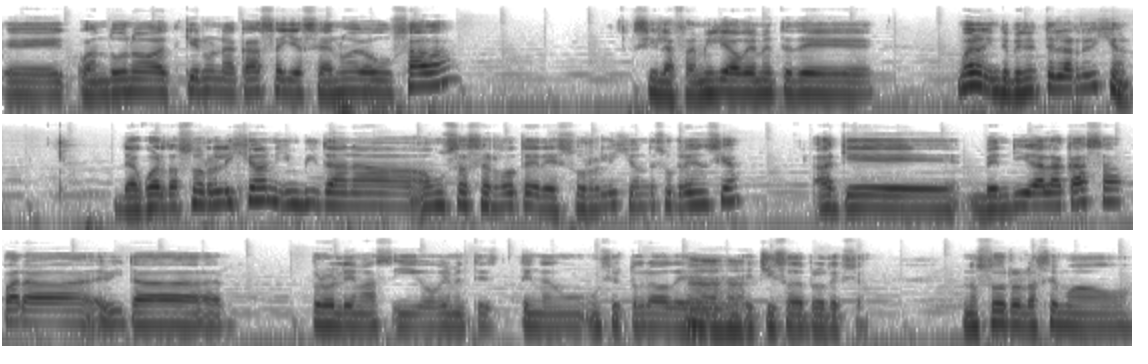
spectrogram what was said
eh, cuando uno adquiere una casa ya sea nueva o usada. Si la familia obviamente de... Bueno, independiente de la religión. De acuerdo a su religión, invitan a, a un sacerdote de su religión, de su creencia, a que bendiga la casa para evitar problemas y obviamente tengan un, un cierto grado de Ajá. hechizo de protección. Nosotros lo hacemos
